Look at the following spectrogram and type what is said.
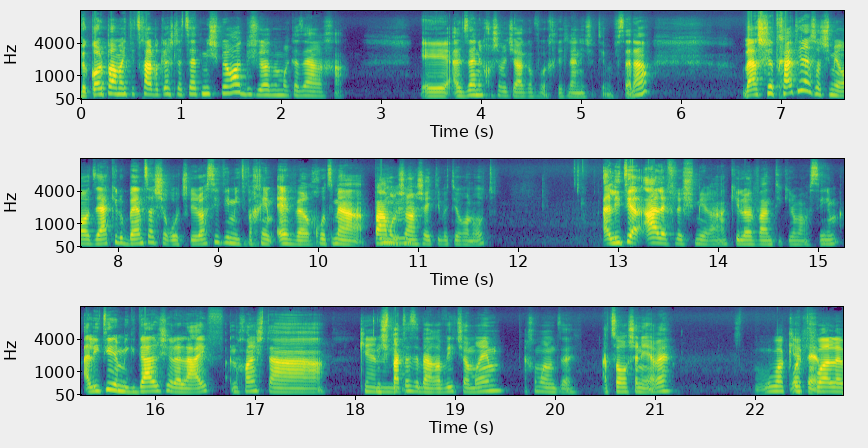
וכל פעם הייתי צריכה לבקש לצאת משמירות בשביל להיות במרכזי הערכה. אה, על זה אני חושבת שאגב הוא החליט להעניש אותי, בסדר? ואז כשהתחלתי לעשות שמירות, זה היה כאילו באמצע השירות שלי, לא עשיתי מטווחים ever, חוץ מהפעם Mhm. הראשונה שהייתי בטירונות. עליתי על א' לשמירה, כי לא הבנתי כאילו מה עושים. עליתי למגדל של הלייף, נכון יש את כן. המשפט הזה בערבית שאומרים, איך אומרים את זה? עצור שאני אראה? וואקף. וואלה,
